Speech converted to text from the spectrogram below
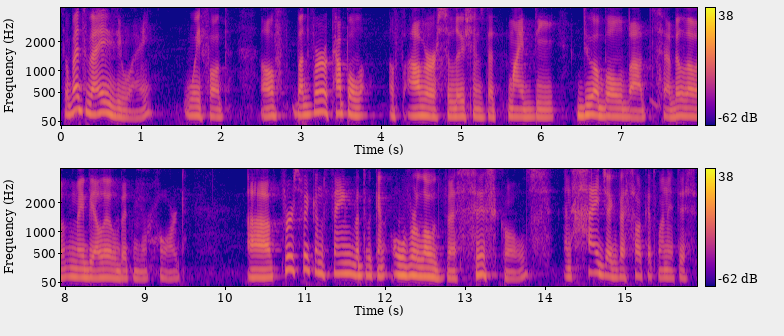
So that's the easy way we thought of, but there are a couple of other solutions that might be doable, but a maybe a little bit more hard. Uh, first, we can think that we can overload the syscalls and hijack the socket when it is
